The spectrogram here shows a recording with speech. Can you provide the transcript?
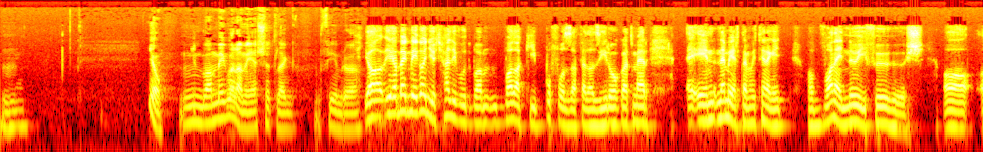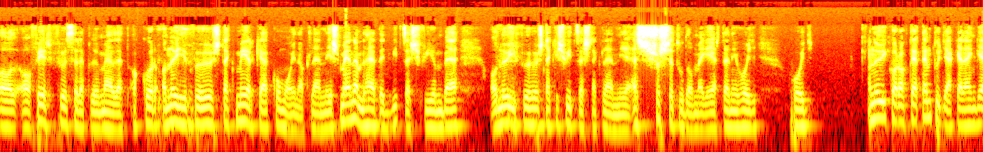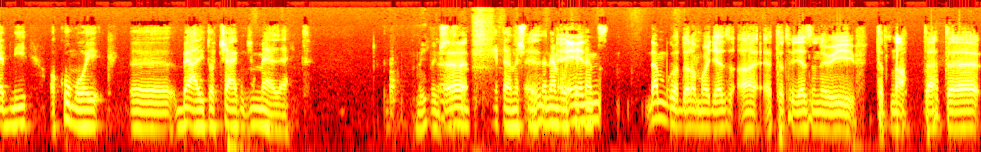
Jó, van még valami esetleg filmről? Ja, ja, meg még annyi, hogy Hollywoodban valaki pofozza fel az írókat, mert én nem értem, hogy tényleg egy, ha van egy női főhős a, a, a férfi főszereplő mellett, akkor a női főhősnek miért kell komolynak lenni, és miért nem lehet egy vicces filmbe a női főhősnek is viccesnek lennie. Ezt sose tudom megérteni, hogy, hogy a női karaktert nem tudják elengedni a komoly ö, beállítottság mellett. Mi? Nem értelmes, de nem volt Én nem gondolom, hogy ez a, tehát, hogy ez a női, tehát na, tehát uh,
